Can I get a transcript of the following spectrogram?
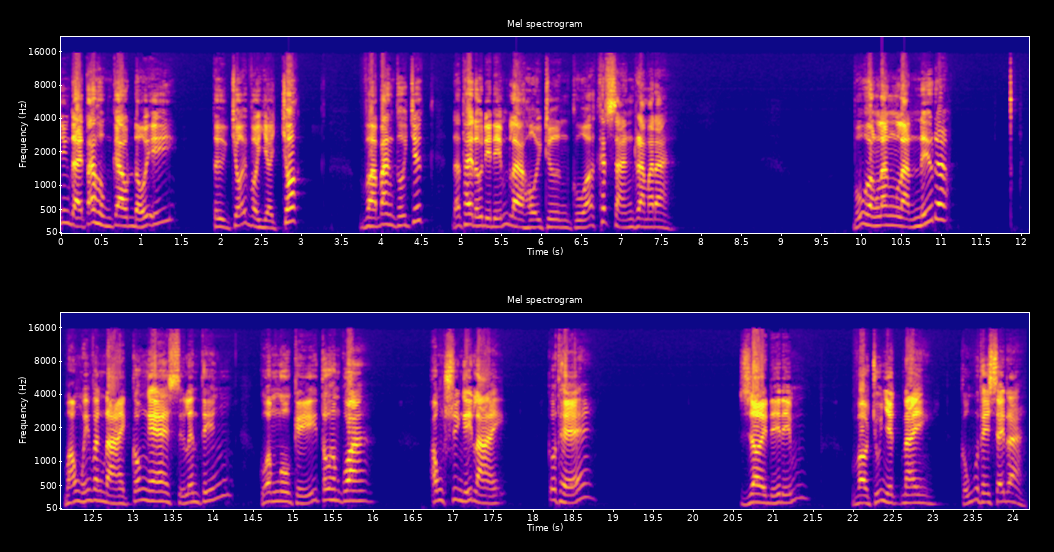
Nhưng Đại tá Hùng Cao đổi ý Từ chối vào giờ chót Và ban tổ chức đã thay đổi địa điểm là hội trường của khách sạn Ramada. Vũ Hoàng lăng là nếu đó mà ông Nguyễn Văn Đài có nghe sự lên tiếng của ông Ngô Kỷ tối hôm qua, ông suy nghĩ lại có thể rời địa điểm vào Chủ nhật này cũng có thể xảy ra.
